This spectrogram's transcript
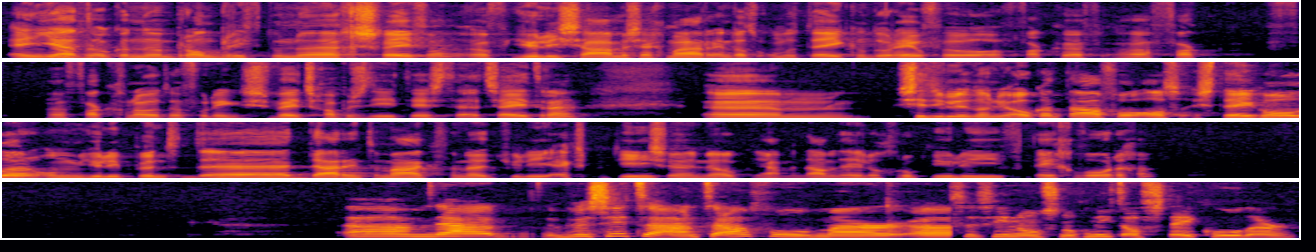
En je had ook een brandbrief toen uh, geschreven, of jullie samen zeg maar, en dat is ondertekend door heel veel vak, uh, vak, vakgenoten, voedingswetenschappers, diëtisten, et cetera. Um, zitten jullie dan nu ook aan tafel als stakeholder om jullie punten uh, daarin te maken vanuit jullie expertise en ook ja, met name de hele groep die jullie vertegenwoordigen? Um, ja, we zitten aan tafel, maar uh, ze zien ons nog niet als stakeholder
